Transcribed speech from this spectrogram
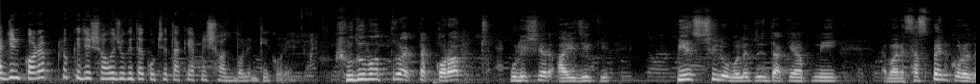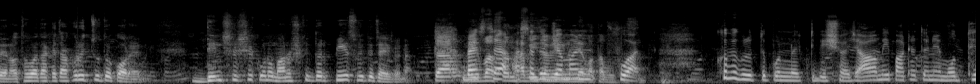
একজন করাপ্ট লোককে যে সহযোগিতা করছে তাকে আপনি সৎ বলেন কি করে? শুধুমাত্র একটা করাপ্ট পুলিশের আইজি কি পিএস ছিল বলে যদি তাকে আপনি মানে সাসপেন্ড করে দেন অথবা তাকে চাকরিচ্যুত করেন দিন শেষে কোনো মানুষ কিন্তু আর পিএস হইতে চাইবে না। ফুয়াদ খুবই গুরুত্বপূর্ণ একটি বিষয় যে আওয়ামী পাঠাতনের মধ্যে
